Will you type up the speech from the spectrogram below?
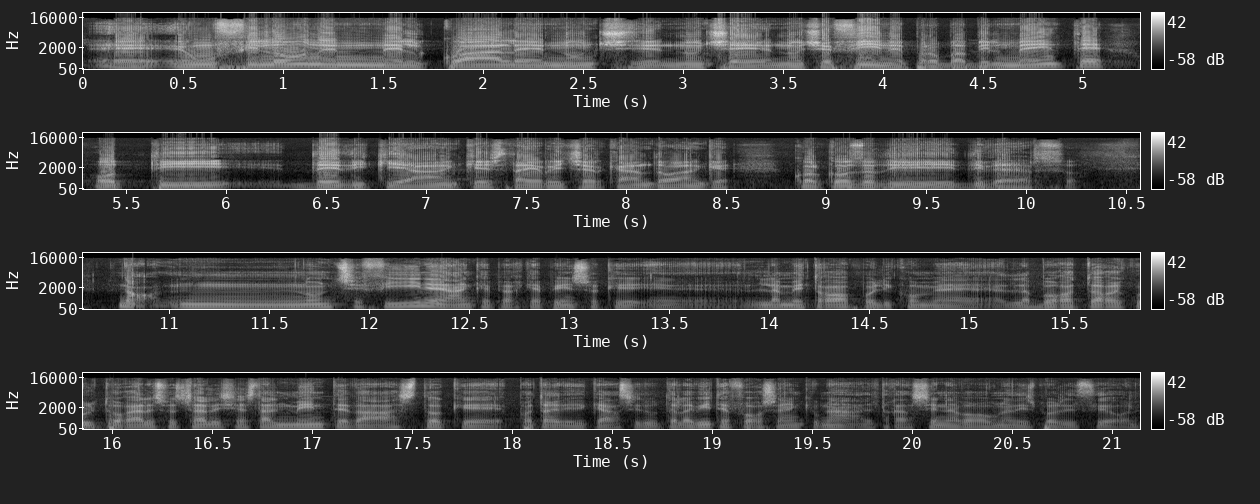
È un filone nel quale non c'è fine probabilmente o ti dedichi anche, stai ricercando anche qualcosa di diverso? No, mm, non c'è fine anche perché penso che eh, la metropoli come laboratorio culturale e sociale sia talmente vasto che potrei dedicarsi tutta la vita e forse anche un'altra se ne avrò una a disposizione.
